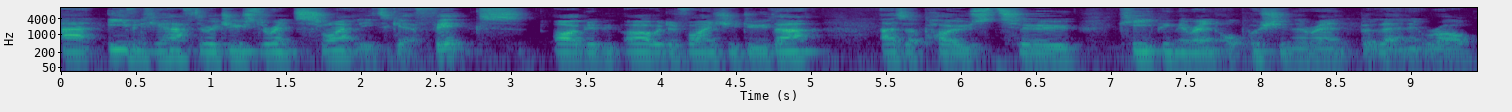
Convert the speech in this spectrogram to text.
and even if you have to reduce the rent slightly to get a fix, I would, I would advise you do that as opposed to keeping the rent or pushing the rent but letting it roll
